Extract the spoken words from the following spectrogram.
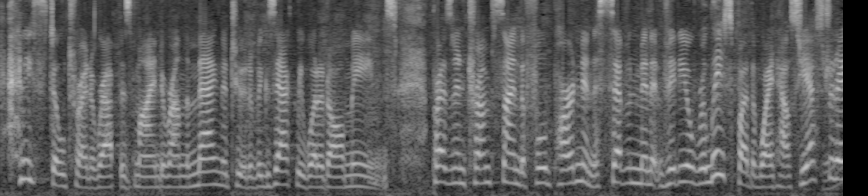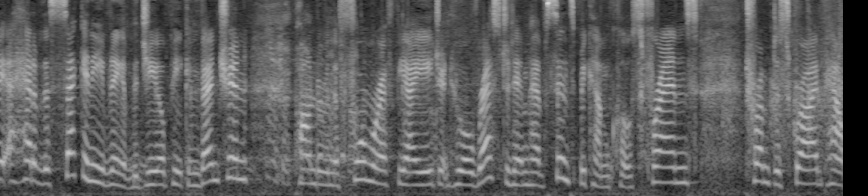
and he's still trying to wrap his mind around the magnitude of exactly what it all means. President Trump signed the full pardon in a seven minute video released by the White House yesterday ahead of the second evening of the GOP convention. Ponder and the former FBI agent who arrested him have since become close close friends. Trump described how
